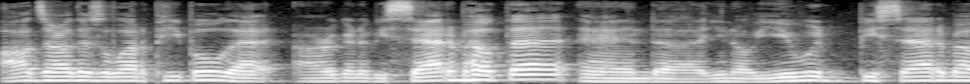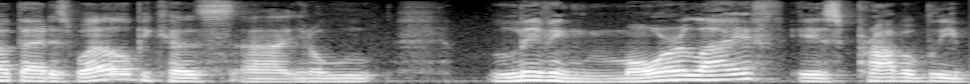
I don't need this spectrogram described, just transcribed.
odds are there's a lot of people that are going to be sad about that and uh, you know you would be sad about that as well because uh, you know living more life is probably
